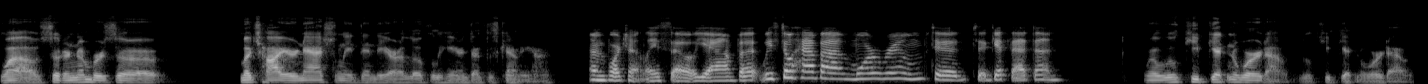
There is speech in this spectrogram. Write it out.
Wow, so the numbers are much higher nationally than they are locally here in Douglas County, huh? Unfortunately, so yeah, but we still have uh, more room to to get that done. Well, we'll keep getting the word out. We'll keep getting the word out.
